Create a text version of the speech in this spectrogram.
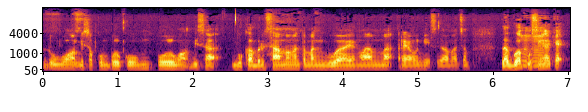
aduh gua gak bisa kumpul-kumpul, gua gak bisa buka bersama sama teman gua yang lama reuni segala macam. Lah gua pusingnya kayak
